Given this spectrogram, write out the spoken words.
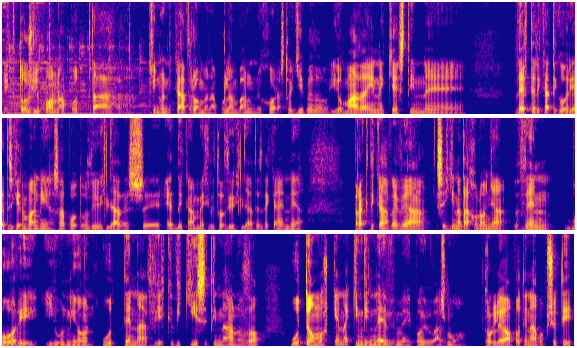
Εκτός λοιπόν από τα κοινωνικά δρόμενα που λαμβάνουν η χώρα στο γήπεδο, η ομάδα είναι και στην ε, δεύτερη κατηγορία της Γερμανίας από το 2011 μέχρι το 2019. Πρακτικά βέβαια σε εκείνα τα χρόνια δεν μπορεί η Ουνιόν ούτε να διεκδικήσει την άνοδο, ούτε όμως και να κινδυνεύει με υποβιβασμό το λέω από την άποψη ότι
